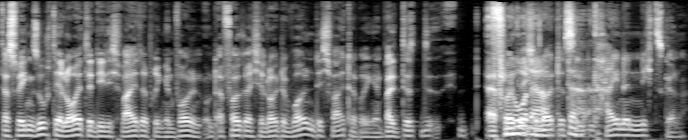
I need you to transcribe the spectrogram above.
deswegen such dir Leute, die dich weiterbringen wollen. Und erfolgreiche Leute wollen dich weiterbringen, weil das, das, erfolgreiche Flo, da, Leute sind da, keine Nichtsgönner.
